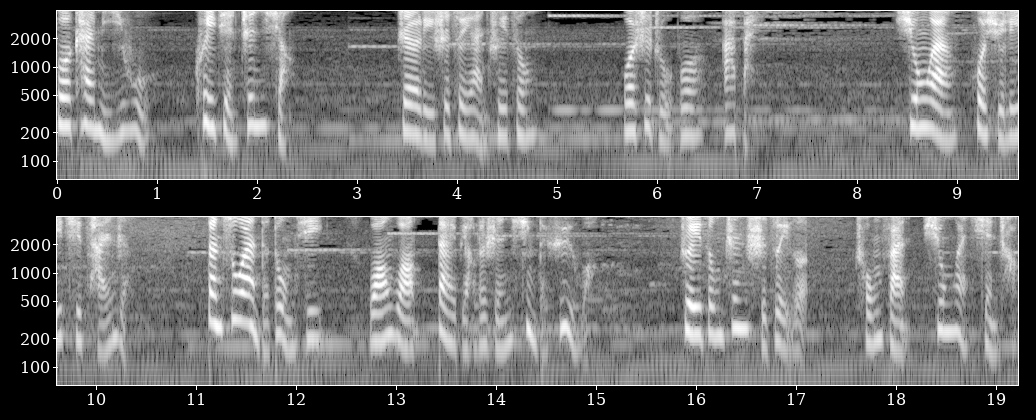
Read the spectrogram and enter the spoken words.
拨开迷雾，窥见真相。这里是罪案追踪，我是主播阿白。凶案或许离奇残忍，但作案的动机往往代表了人性的欲望。追踪真实罪恶，重返凶案现场。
